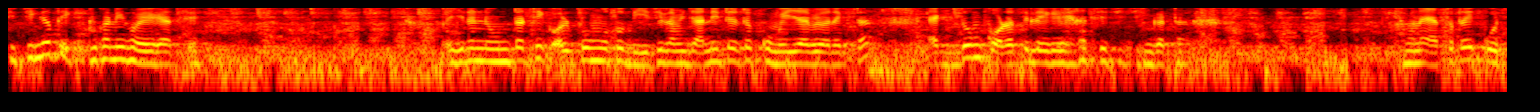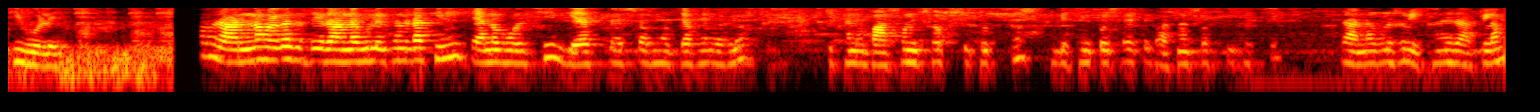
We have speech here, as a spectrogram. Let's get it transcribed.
চিচিঙ্গা তো একটুখানি হয়ে গেছে। এই জন্য নুনটা ঠিক অল্প মতো দিয়েছিলাম। আমি জানি এটা কমে যাবে অনেকটা। একদম কড়াতে লেগে গেছে চিচিঙ্গাটা। মানে এতটাই কচি বলে। রান্না হয়ে গেছে। যে রান্নাগুলো এখানে রাখিনি, কেন বলছি? গ্যাস ট্যাস সব মোচা হয়ে গেলো। এখানে বাসন সব শুকোচ্ছে, বেসিন পয়সা আছে বাসন সব শুকোচ্ছে। রান্নাগুলো সব এখানে রাখলাম।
